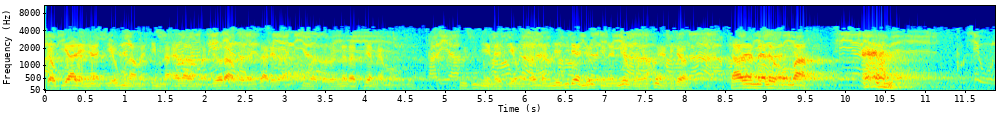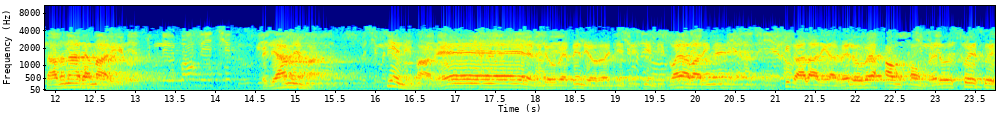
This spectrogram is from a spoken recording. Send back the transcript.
ကြောက်ပြားတွေနဲ့ကြည်ဦးမလားမရှိမလားအဲ့ဒါတော့မပြောတာဘူးဥစ္စာတွေကဟိုမှာဆိုတော့လည်းတော့ပြက်မယ်မဟုတ်ဘူး။ဒါရီယာသူကြည့်ရင်လည်းကြုံတယ်လို့မြေကြီးတဲ့မြို့ရှင်နဲ့မြို့ကုန်နဲ့ပြီးတော့ဒါပဲမဲ့လို့ဟိုမှာ သာသနာဓမ္မတွေသူနေပေါင်းလေးချစ်သူတရားမင်းမှာကျင့်နေမှာပဲတဲ့ဒီလိုပဲသင်လျော်တော့ကျင့်ပြီးကျင့်ပြီးသွားရပါလိမ့်မယ်ခေတ်ကာလတွေကဘယ်လိုပဲဟောင်းဟောင်းဘယ်လိုဆွေးဆွေး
